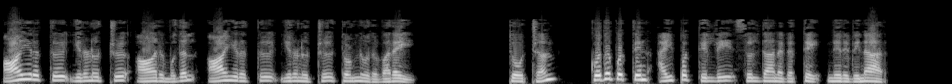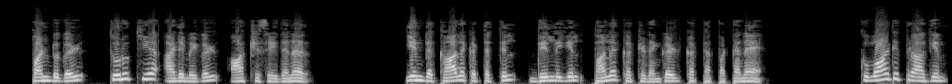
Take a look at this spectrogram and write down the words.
ஆயிரத்து இருநூற்று ஆறு முதல் ஆயிரத்து இருநூற்று தொன்னூறு வரை. தோற்றம் குதபுத்தின் ஐப்பத்தில்லி சுல்தானகத்தை நிறுவினார். பண்புகள் துருக்கிய அடிமைகள் ஆட்சி செய்தனர். இந்த காலகட்டத்தில் தில்லியில் பல கட்டிடங்கள் கட்டப்பட்டன. குவாடி பிராகிம்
